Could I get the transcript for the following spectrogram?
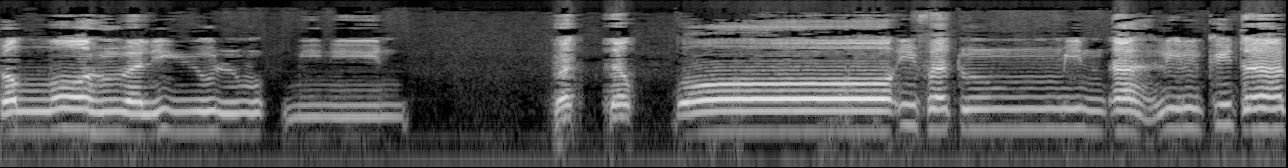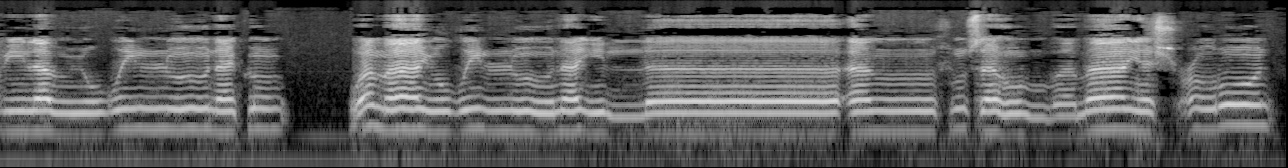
فالله ولي المؤمنين. فاتق طائفة من أهل الكتاب لم يضلونكم وما يضلون إلا أنفسهم وما يشعرون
